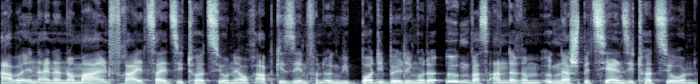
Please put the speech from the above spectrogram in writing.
Aber in einer normalen Freizeitsituation, ja auch abgesehen von irgendwie Bodybuilding oder irgendwas anderem, irgendeiner speziellen Situation,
